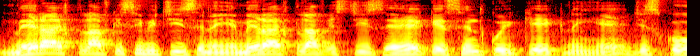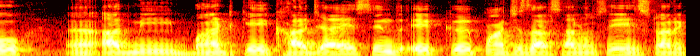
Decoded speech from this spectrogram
मेरा इख्तलाफ किसी भी चीज़ से नहीं है। मेरा इख्तलाफ इस चीज़ से है कि सिंध कोई केक नहीं है जिसको आदमी बांट के खा जाए। सिंध एक पाँच हज़ार सालों से हिस्टोरिक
